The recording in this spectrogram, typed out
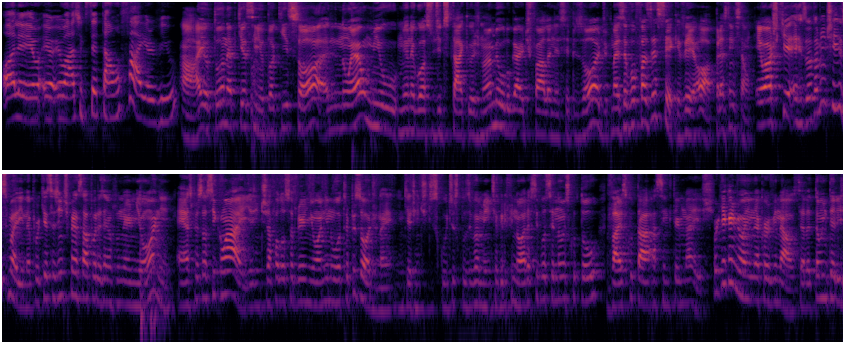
Olha, eu, eu, eu acho que você tá on fire, viu? Ah, eu tô, né? Porque assim, eu tô aqui só. Não é o meu, meu negócio de destaque hoje, não é meu lugar de fala nesse episódio, mas eu vou fazer ser, quer ver? Ó, presta atenção. Eu acho que é exatamente isso, Marina, porque se a gente pensar, por exemplo, no Hermione, é, as pessoas ficam, ah, e a gente já falou sobre Hermione no outro episódio, né? Em que a gente discute exclusivamente a Grifinória. Se você não escutou, vai escutar assim que terminar este. Por que, que a Hermione não é Corvinal, se ela é tão inteligente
